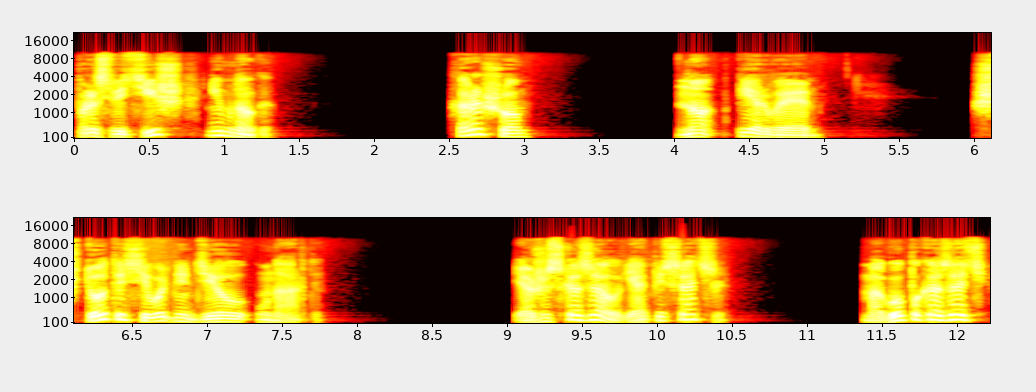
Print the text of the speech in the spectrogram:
просветишь немного? Хорошо. Но первое. Что ты сегодня делал у Нарды? Я же сказал, я писатель. Могу показать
